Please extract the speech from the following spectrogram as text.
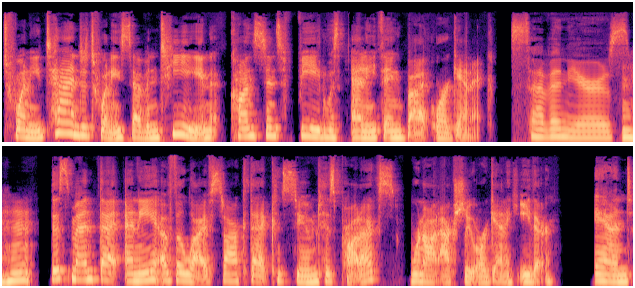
2010 to 2017, Constant's feed was anything but organic. Seven years. Mhm. This meant that any of the livestock that consumed his products were not actually organic either. And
